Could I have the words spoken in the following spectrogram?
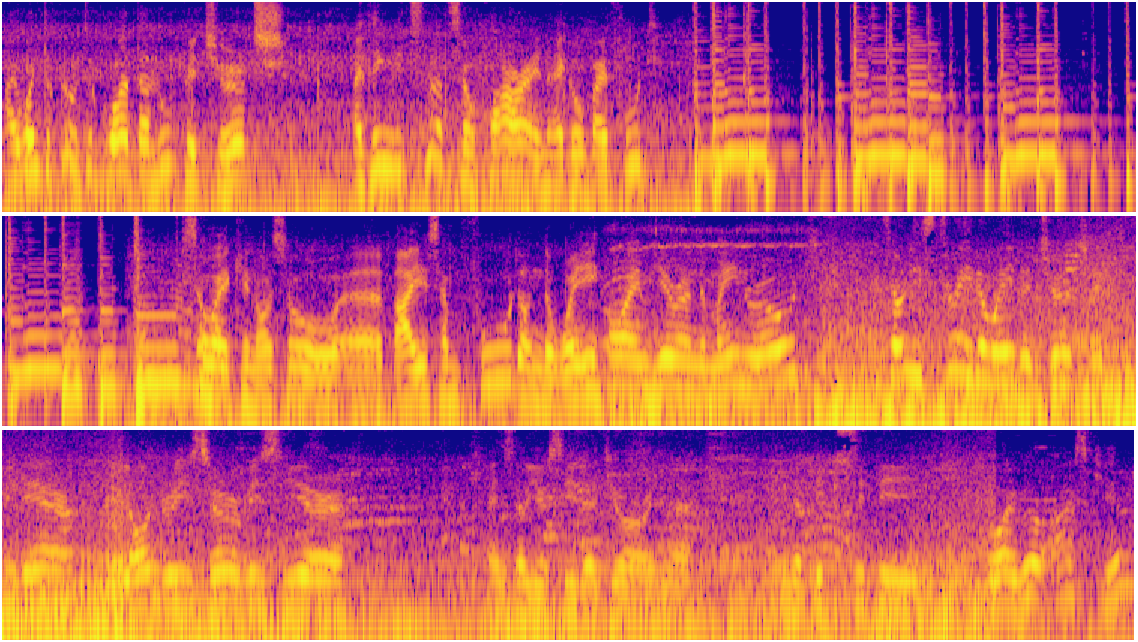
I want to go to Guadalupe Church. I think it's not so far and I go by foot. So I can also uh, buy some food on the way. Oh, I'm here on the main road. It's only straight away the church has to be there. Laundry service here. And so you see that you're in a, in a big city. So I will ask here,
